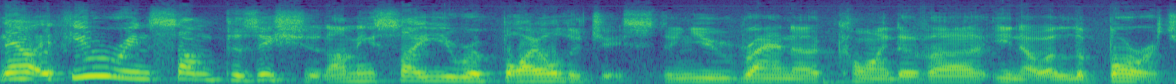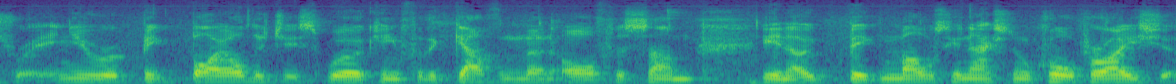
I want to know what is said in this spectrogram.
Now, if you were in some position, I mean, say you were a biologist and you ran a kind of a, you know, a laboratory and you were a big biologist working for the government or for some, you know, big multinational corporation,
